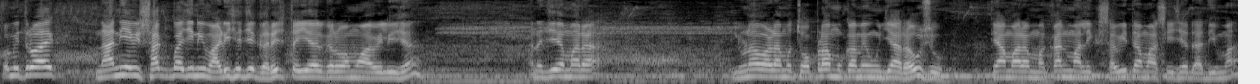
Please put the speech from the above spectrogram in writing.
તો મિત્રો આ એક નાની એવી શાકભાજીની વાડી છે જે ઘરે જ તૈયાર કરવામાં આવેલી છે. અને જે અમારા લુણાવાડામાં ચોપડા મુકામે હું જ્યાં રહું છું, ત્યાં મારા મકાન માલિક સવિતા માસી છે દાદીમાં.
